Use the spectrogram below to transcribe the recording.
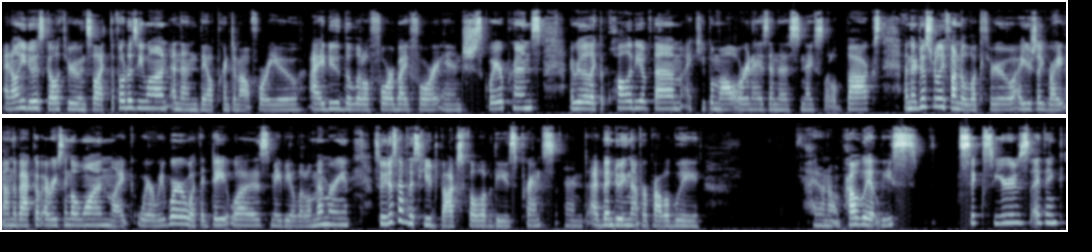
And all you do is go through and select the photos you want, and then they'll print them out for you. I do the little 4 by 4 inch square prints. I really like the quality of them. I keep them all organized in this nice little box, and they're just really fun to look through. I usually write on the back of every single one, like where we were, what the date was, maybe a little memory. So we just have this huge box full of these prints, and I've been doing that for probably, I don't know, probably at least six years, I think.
